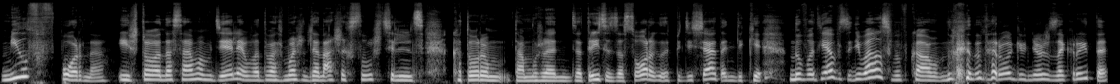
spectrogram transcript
милф в порно, и что на самом деле, вот, возможно, для наших слушательниц, которым там уже за 30, за 40, за 50, они такие, ну вот я бы занималась вебкамом, но на дороге у меня уже закрыто.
